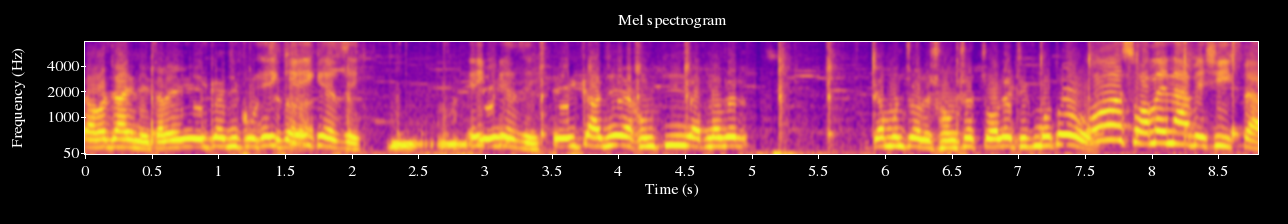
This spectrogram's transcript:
তারা যায়নি তারা এই কাজই করছে এই কাজে এই কাজে। এই কাজে এখন কি আপনাদের কেমন চলে? সংসার চলে ঠিক মতো ও চলে না বেশি একটা।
